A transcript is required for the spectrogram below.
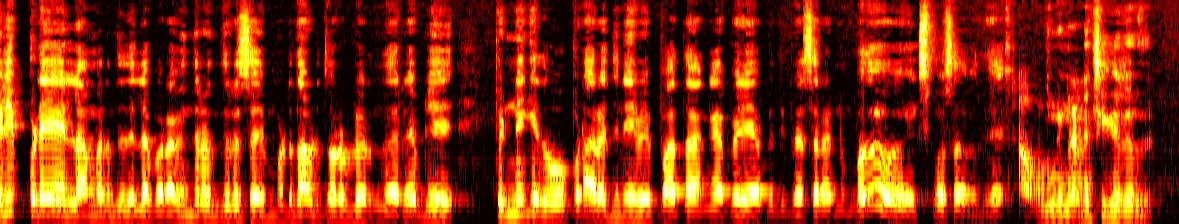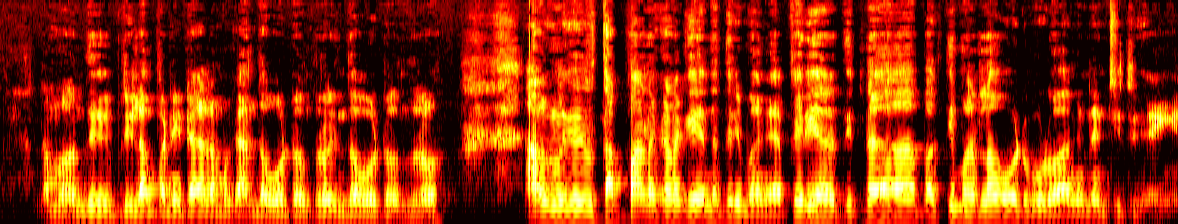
வெளிப்படையே இல்லாம இருந்தது இல்ல இப்ப ரவீந்திரன் துரைசாமி மட்டும் தான் அப்படி தொடர்புல இருந்தாரு. இப்படி பின்னைக்கு இது ஓப்பனா ரஜினியை போய் பார்த்தாங்க. பெரியார் பத்தி பேசுறாருன்னும் போது எக்ஸ்போஸ் ஆகுது. அவங்க நினைச்சுக்கிறது. நம்ம வந்து இப்படிலாம் பண்ணிட்டா நமக்கு அந்த ஓட்டு வந்துடும் இந்த ஓட்டு வந்துடும் அவங்களுக்கு தப்பான கணக்கு என்ன தெரியுமாங்க? பெரியாரை திட்டினா பக்திமான்லாம் ஓட்டு போடுவாங்கன்னு நினச்சிட்டு இருக்காங்க.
